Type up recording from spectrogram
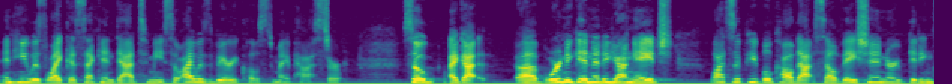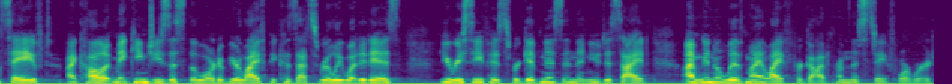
And he was like a second dad to me. So I was very close to my pastor. So I got uh, born again at a young age. Lots of people call that salvation or getting saved. I call it making Jesus the Lord of your life because that's really what it is. You receive his forgiveness and then you decide, I'm going to live my life for God from this day forward.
